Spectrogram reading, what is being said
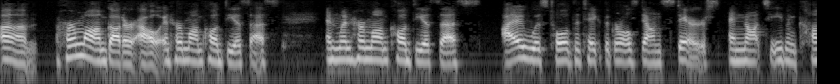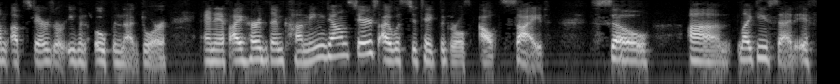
Um, her mom got her out and her mom called DSS. And when her mom called DSS, I was told to take the girls downstairs and not to even come upstairs or even open that door. And if I heard them coming downstairs, I was to take the girls outside. So, um, like you said, if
